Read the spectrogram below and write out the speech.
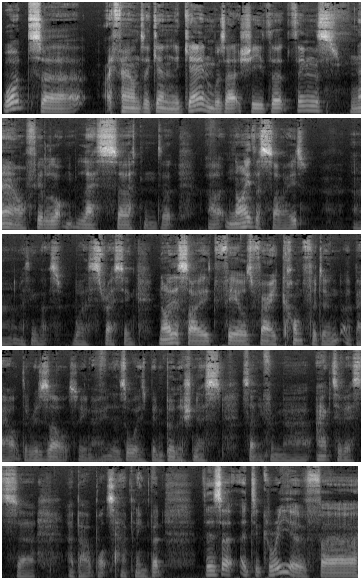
What uh, I found again and again was actually that things now feel a lot less certain. That uh, neither side uh, I think that's worth stressing. Neither side feels very confident about the results. You know, there's always been bullishness, certainly from uh, activists, uh, about what's happening, but there's a, a degree of uh,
